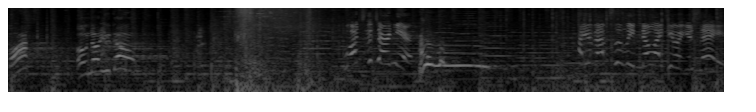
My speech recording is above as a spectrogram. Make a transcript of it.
Fuck? Oh, no, you don't! I have absolutely no idea what you're saying.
